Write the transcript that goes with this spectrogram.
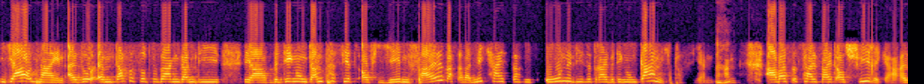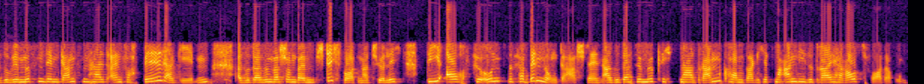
Ja und nein. Also ähm, das ist sozusagen dann die ja, Bedingung, dann passiert es auf jeden Fall, was aber nicht heißt, dass es ohne diese drei Bedingungen gar nicht passieren kann. Mhm. Aber es ist halt weitaus schwieriger. Also wir müssen dem Ganzen halt einfach Bilder geben. Also da sind wir schon beim Stichwort natürlich, die auch für uns eine Verbindung darstellen. Also dass wir möglichst nah drankommen, sage ich jetzt mal, an diese drei Herausforderungen.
